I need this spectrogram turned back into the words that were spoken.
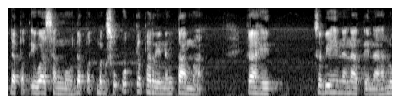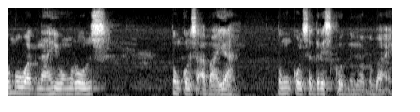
Dapat iwasan mo, dapat magsuot ka pa rin ng tama kahit sabihin na natin na lumuwag na yung rules tungkol sa abaya tungkol sa dress code ng mga babae.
